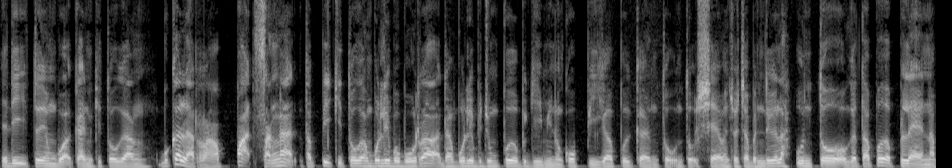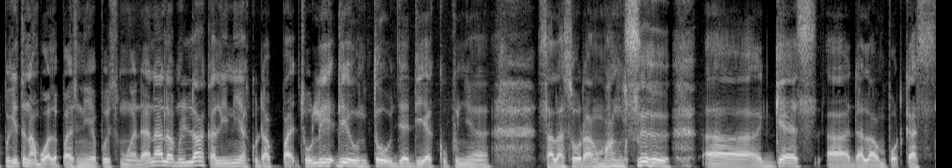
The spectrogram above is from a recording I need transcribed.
Jadi itu yang buatkan kita orang bukanlah rapat sangat tapi kita orang boleh berborak dan boleh berjumpa pergi minum kopi ke apa kan untuk untuk share macam-macam benda lah. Untuk kata apa plan apa kita nak buat lepas ni apa semua. Dan alhamdulillah kali ni aku dapat colek dia untuk jadi aku punya salah seorang mangsa uh, guest uh, dalam podcast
